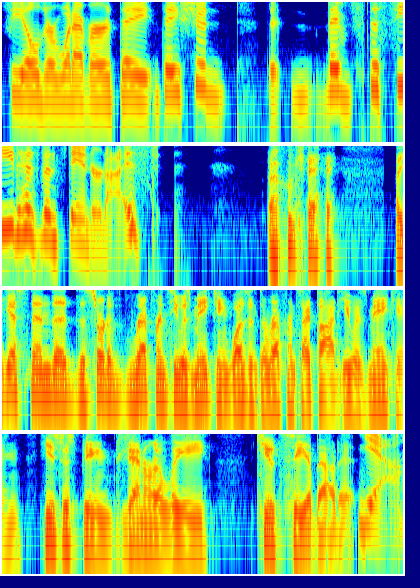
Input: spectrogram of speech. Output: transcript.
field or whatever, they they should they've the seed has been standardized. Okay. I guess then the the sort of reference he was making wasn't the reference I thought he was making. He's just being generally cutesy about it. Yeah.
